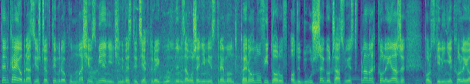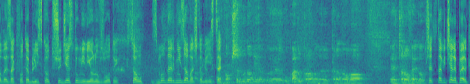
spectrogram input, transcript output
Ten krajobraz jeszcze w tym roku ma się zmienić. Inwestycja, której głównym założeniem jest remont peronów i torów, od dłuższego czasu jest w planach kolejarzy. Polskie linie kolejowe za kwotę blisko 30 milionów złotych chcą zmodernizować to miejsce. o przebudowie e, układu peron- peronowo-torowego. Przedstawiciele PLK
